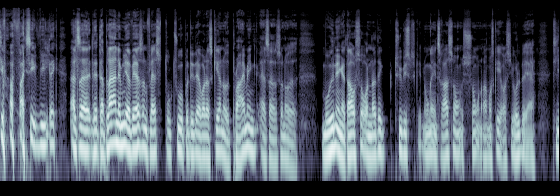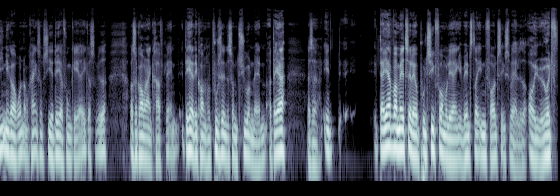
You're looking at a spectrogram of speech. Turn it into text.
det var faktisk helt vildt, ikke? Altså, der plejer nemlig at være sådan en flash-struktur på det der, hvor der sker noget priming, altså sådan noget modning af dagsordenen, og det er typisk nogle af interesseorganisationer, og måske også hjulpet af klinikere rundt omkring, som siger, at det her fungerer ikke, og så videre. Og så kommer der en kraftplan. Det her, det kommer fuldstændig som 20 om natten, og det er, altså, et, da jeg var med til at lave politikformulering i Venstre inden folketingsvalget, og i øvrigt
